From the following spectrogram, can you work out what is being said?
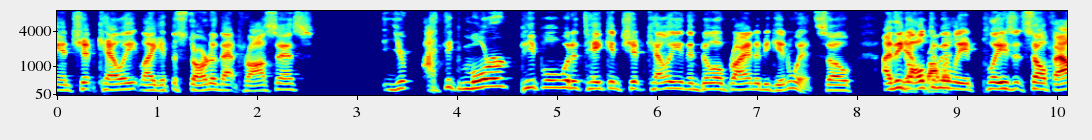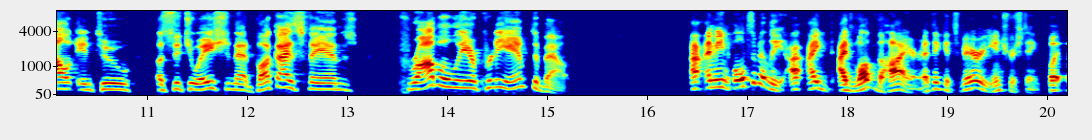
and Chip Kelly, like at the start of that process, you're I think more people would have taken Chip Kelly than Bill O'Brien to begin with. So I think yeah, ultimately probably. it plays itself out into a situation that Buckeyes fans probably are pretty amped about. I mean, ultimately, I, I I love the hire. I think it's very interesting. But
